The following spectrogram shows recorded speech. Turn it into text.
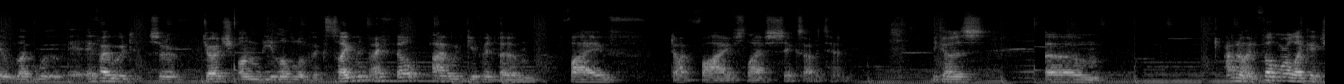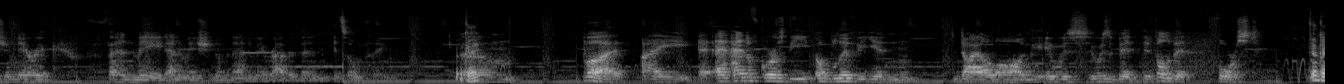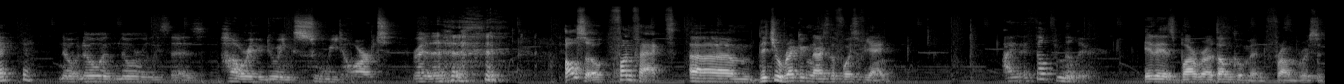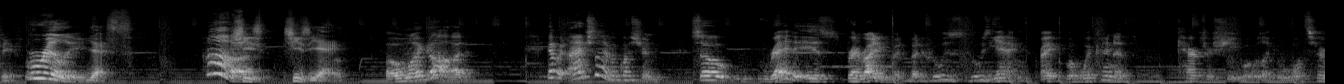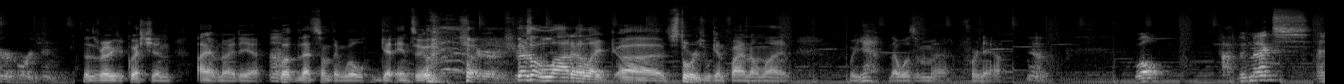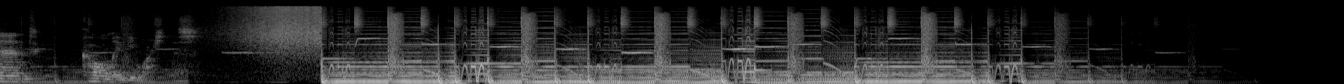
it, like if I would sort of judge on the level of excitement I felt, I would give it um five dot five slash six out of ten, because um I don't know, it felt more like a generic fan-made animation of an anime rather than its own thing. Okay. Um, but I and of course the Oblivion dialogue, it was it was a bit it felt a bit forced. Okay. yeah. No, no one, no one really says, "How are you doing, sweetheart?" Right? Also, fun fact: um, Did you recognize the voice of Yang? I it felt familiar. It is Barbara Dunkelman from Rooster Teeth. Really? Yes, Huh. she's she's Yang. Oh my god. Yeah, but I actually have a question. So Red is Red Riding Hood, but who's who's Yang, right? What, what kind of character is she? What, like, what's her origin? That's a very good question. I have no idea, but that's something we'll get into. sure, sure. There's a lot of like uh, stories we can find online, but yeah, that was them uh, for now. Yeah. Well, I've been Max, and Carl made me watch this.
